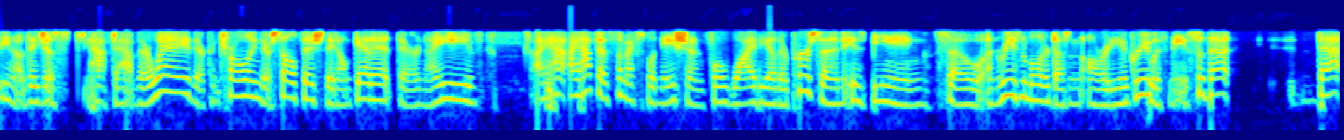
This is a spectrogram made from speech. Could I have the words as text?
You know they just have to have their way. They're controlling. They're selfish. They don't get it. They're naive. I, ha- I have to have some explanation for why the other person is being so unreasonable or doesn't already agree with me. So that that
